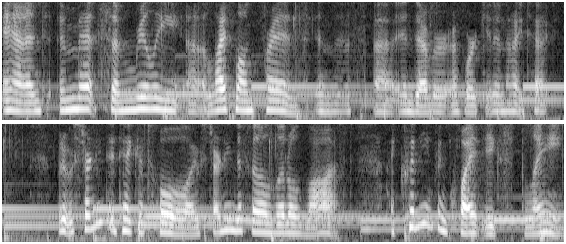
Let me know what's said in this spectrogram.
and I met some really uh, lifelong friends in this uh, endeavor of working in high tech. But it was starting to take a toll. I was starting to feel a little lost. I couldn't even quite explain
